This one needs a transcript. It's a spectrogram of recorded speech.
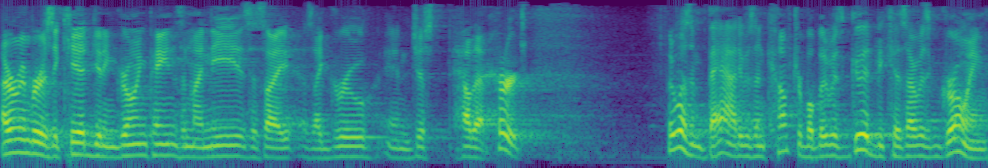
I remember as a kid getting growing pains in my knees as I, as I grew and just how that hurt. But it wasn't bad. It was uncomfortable, but it was good because I was growing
